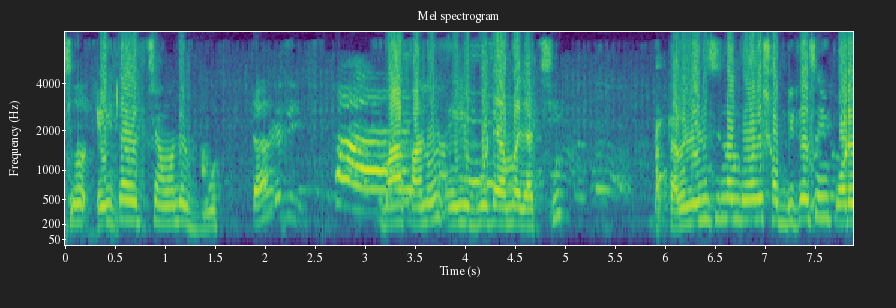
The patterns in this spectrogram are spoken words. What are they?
সো এইটা হচ্ছে আমাদের বোটটা মা কানন, এই বোটে আমরা যাচ্ছি। ট্রাভেল এজেন্সির নাম তোমাদের সব ডিটেলস আমি পরে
